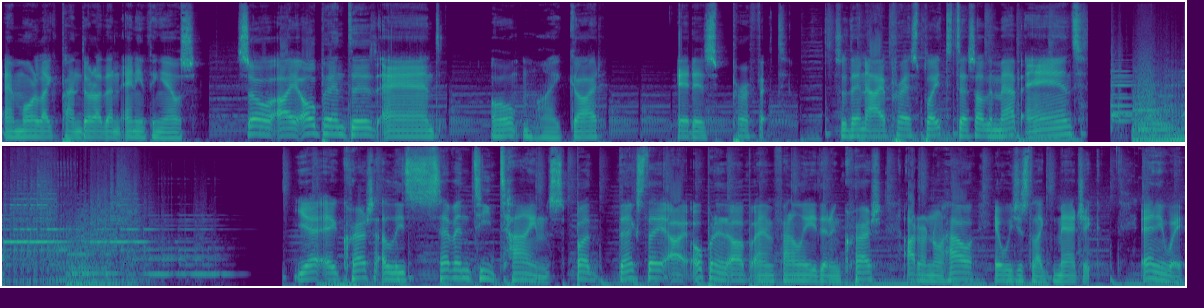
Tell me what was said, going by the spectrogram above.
and more like Pandora than anything else. So I opened it and oh my god, it is perfect. So then I press play to test out the map and Yeah, it crashed at least 70 times, but the next day I opened it up and finally it didn't crash. I don't know how, it was just like magic. Anyway,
